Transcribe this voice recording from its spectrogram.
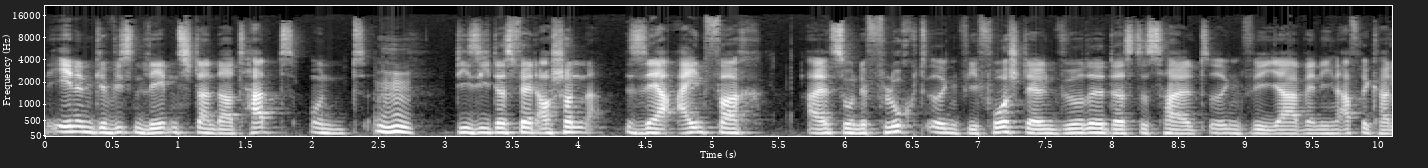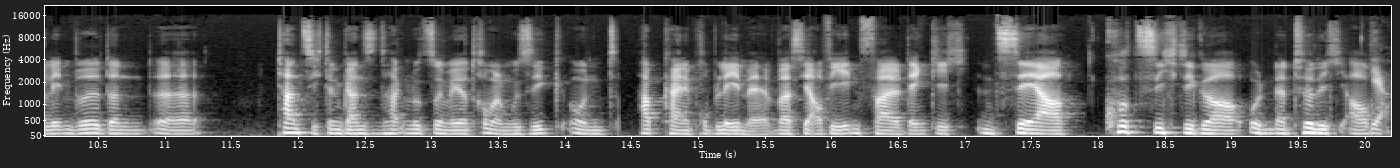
eh einen gewissen Lebensstandard hat und die sich das vielleicht auch schon sehr einfach als so eine Flucht irgendwie vorstellen würde, dass das halt irgendwie, ja, wenn ich in Afrika leben würde, dann äh, tanze ich den ganzen Tag nur zu irgendwelcher Trommelmusik und habe keine Probleme, was ja auf jeden Fall, denke ich, ein sehr kurzsichtiger und natürlich auch Ja.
